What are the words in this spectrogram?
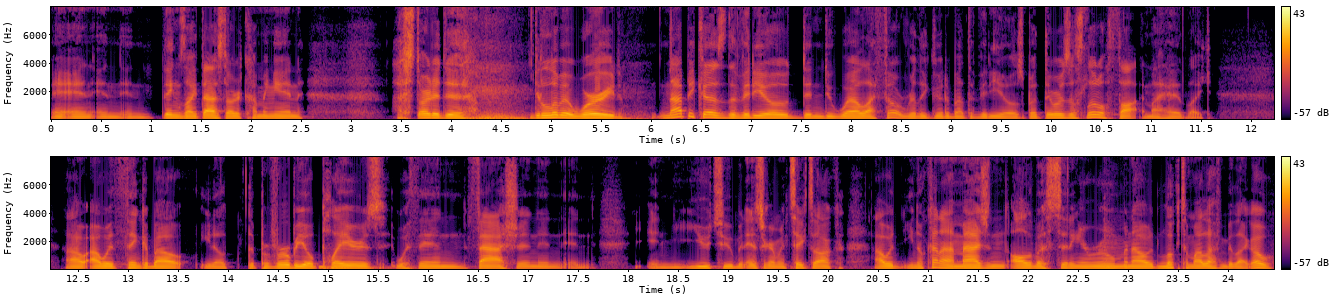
and, and, and things like that started coming in, I started to get a little bit worried. Not because the video didn't do well, I felt really good about the videos, but there was this little thought in my head like, uh, I would think about you know the proverbial players within fashion and and in YouTube and Instagram and TikTok. I would you know kind of imagine all of us sitting in a room, and I would look to my left and be like, oh,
